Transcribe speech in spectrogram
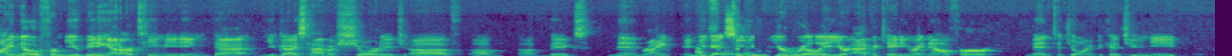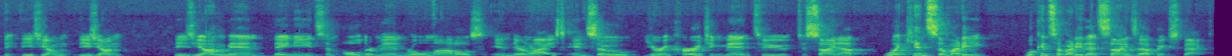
I know from you being at our team meeting that you guys have a shortage of, of, of bigs men, right? And you guys, so you you're really you're advocating right now for men to join because you need th- these young these young these young men they need some older men role models in their yeah. lives and so you're encouraging men to to sign up what can somebody what can somebody that signs up expect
